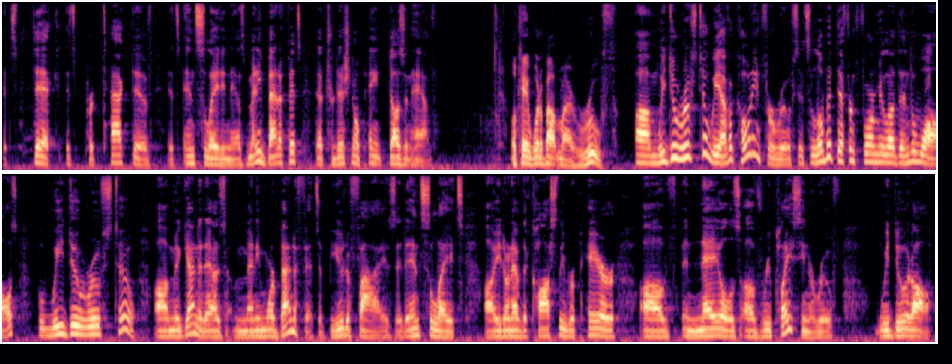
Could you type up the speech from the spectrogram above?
It's thick, it's protective, it's insulating, it has many benefits that traditional paint doesn't have. Okay, what about my roof? Um, we do roofs too. We have a coating for roofs. It's a little bit different formula than the walls, but we do roofs too. Um, again, it has many more benefits. It beautifies, it insulates. Uh, you don't have the costly repair of and nails of replacing a roof. We do it all.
